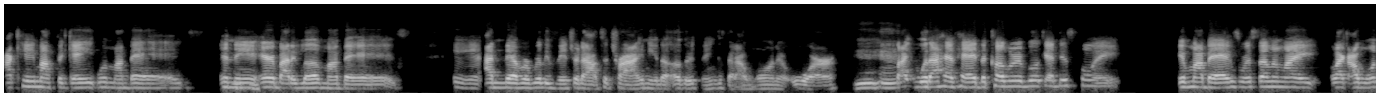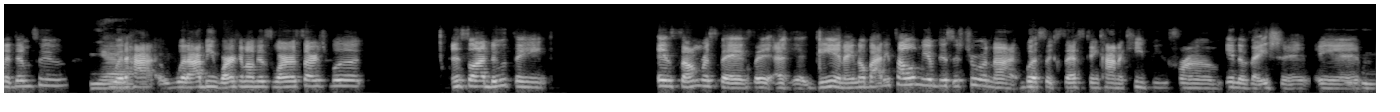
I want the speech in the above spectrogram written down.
I came out the gate with my bags and then everybody loved my bags and I never really ventured out to try any of the other things that I wanted or Mhm. like would I have had the coloring book at this point if my bags were selling like like I wanted them to? Yeah. Would I would I be working on this word search book? And so I do think in some respects, again, ain't nobody told me if this is true or not, but success can kind of keep you from innovation. And Mhm.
